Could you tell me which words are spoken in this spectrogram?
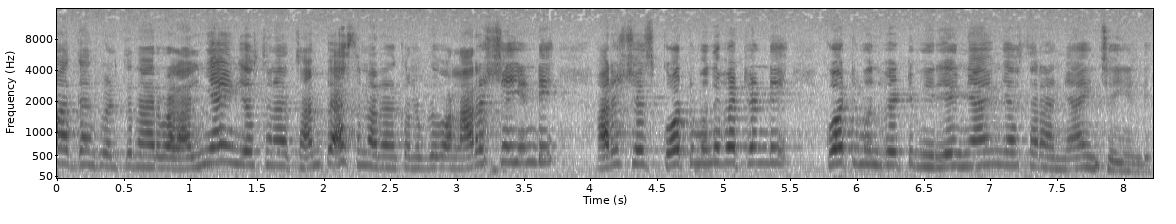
మార్గానికి వెళ్తున్నారు. వాళ్ళు అన్యాయం చేస్తున్నారు చంపేస్తున్నారు అనుకున్నప్పుడు వాళ్ళని అరెస్ట్ చేయండి. అరెస్ట్ చేసి కోర్టు ముందు పెట్టండి. కోర్టు ముందు పెట్టి మీరు ఏ న్యాయం చేస్తారో ఆ న్యాయం చేయండి.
